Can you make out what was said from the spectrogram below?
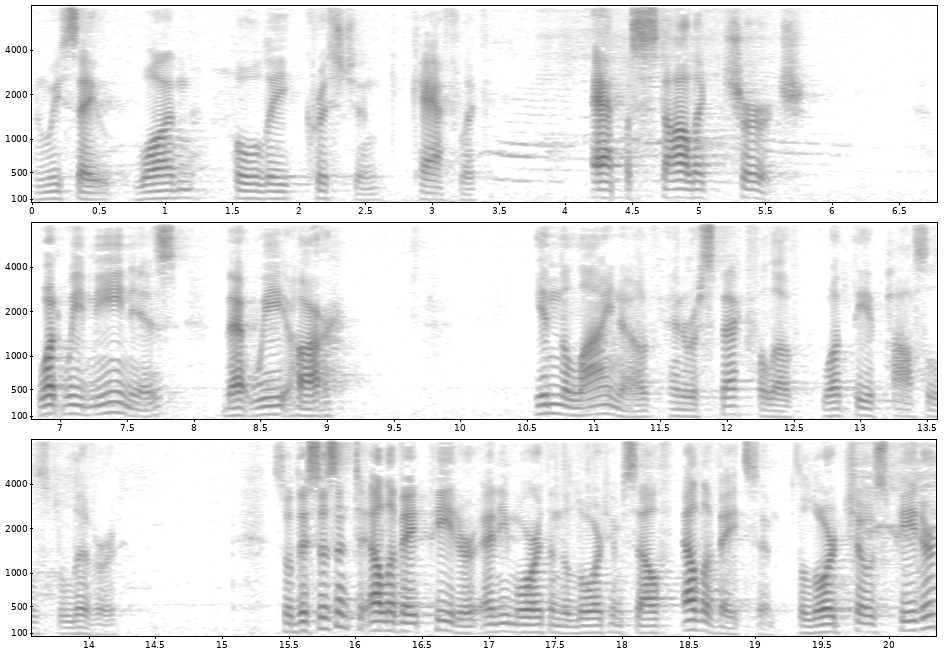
when we say one holy Christian, Catholic, apostolic church, what we mean is that we are in the line of and respectful of what the apostles delivered. So this isn't to elevate Peter any more than the Lord himself elevates him. The Lord chose Peter,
